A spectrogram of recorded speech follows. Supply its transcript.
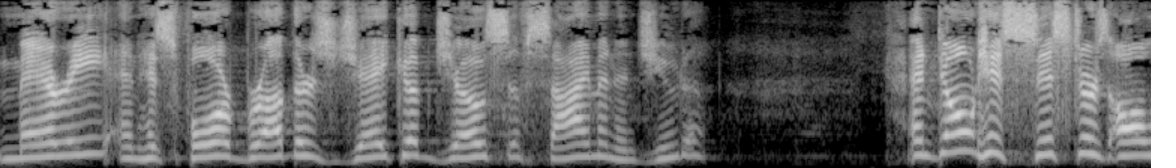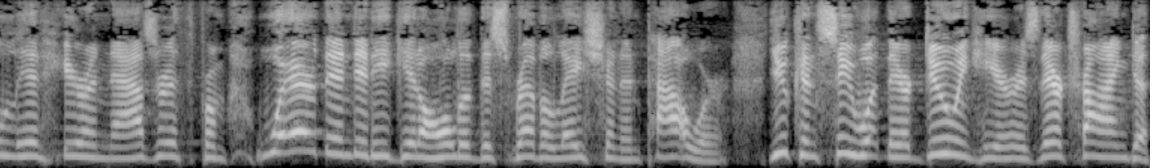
Mary and his four brothers Jacob, Joseph, Simon, and Judah? And don't his sisters all live here in Nazareth? From where then did he get all of this revelation and power? You can see what they're doing here is they're trying to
